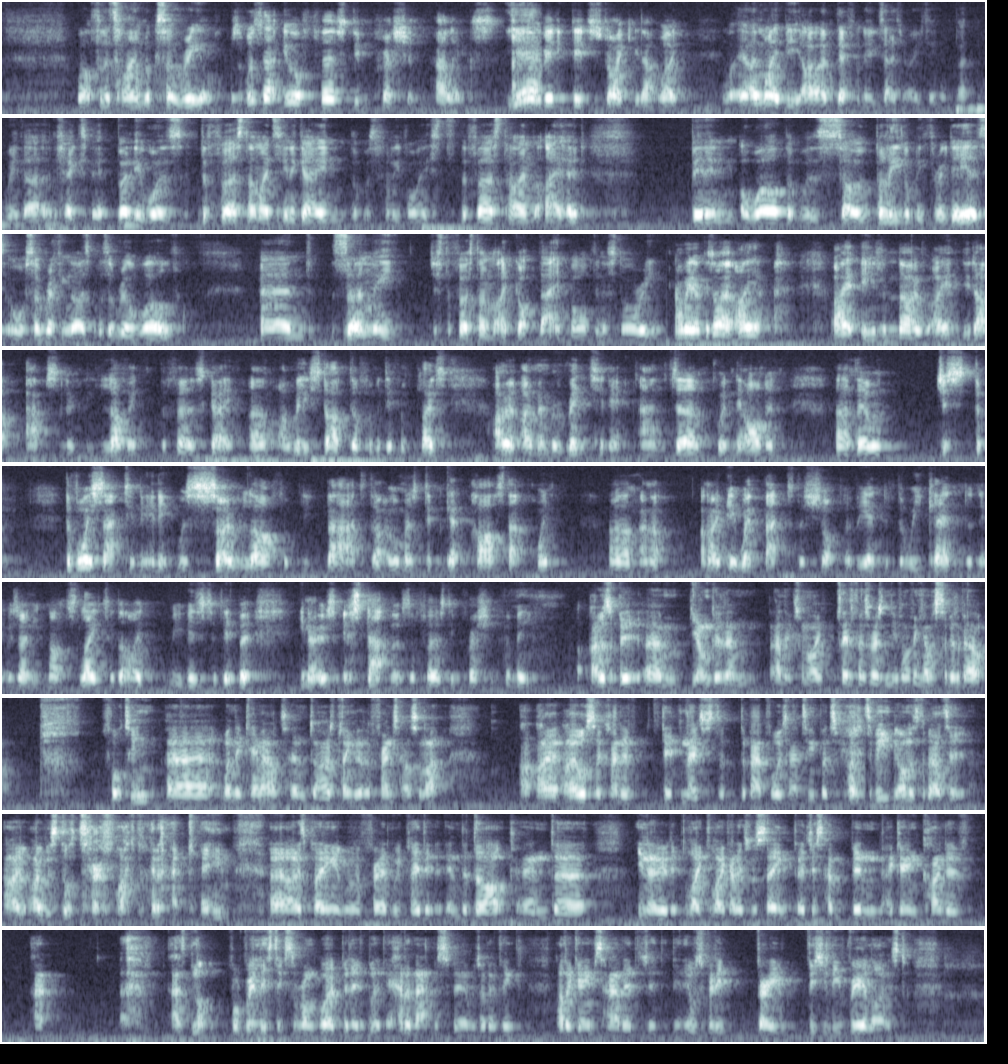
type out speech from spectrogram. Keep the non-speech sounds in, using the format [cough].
well, for the time looked so real. Was, was that your first impression, Alex? Yeah. It really did strike you that way. Well, I might be. I'm definitely exaggerating with uh, Shakespeare, but it was the first time I'd seen a game that was fully voiced. The first time that I had been in a world that was so believably 3D as, or so recognisable as a real world, and certainly just the first time that I got that involved in a story. I mean, because I, I, I, even though I ended up absolutely loving the first game, um, I really started off from a different place. I, I remember renting it and uh, putting it on, and um, there were just the the voice acting in it was so laughably bad that I almost didn't get past that point. Um, and I, and I, it went back to the shop at the end of the weekend, and it was only months later that I revisited it. But you know, it was, it was that that was the first impression for me. I was a bit um, younger than Alex when I played the first Resident Evil. I think I must have been about 14 uh, when it came out, and I was playing it at a friend's house. And I, I, I also kind of did notice the, the bad voice acting, but to be, honest, to be honest about it, I, I was still [laughs] terrified by that game. Uh, I was playing it with a friend. We played it in the dark, and uh, you know, like like Alex was saying, there just hadn't been a game kind of. Uh, as not well, realistic is the wrong word, but it, it had an atmosphere which I don't think other games had. It, it, it was really very visually realised.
